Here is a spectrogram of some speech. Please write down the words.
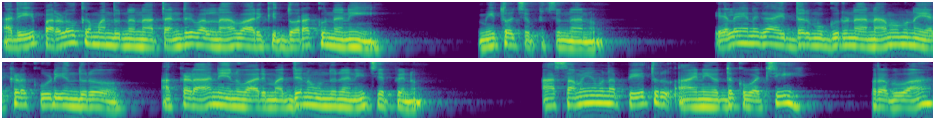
అది పరలోకమందున్న నా తండ్రి వలన వారికి దొరకునని మీతో చెప్పుచున్నాను. ఎలయనగా ఇద్దరు ముగ్గురు నా నామమున ఎక్కడ కూడిందరో అక్కడ నేను వారి మధ్యన ఉందునని చెప్పాను. ఆ సమయమున పేతురు ఆయన యొద్దకు వచ్చి ప్రభువా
